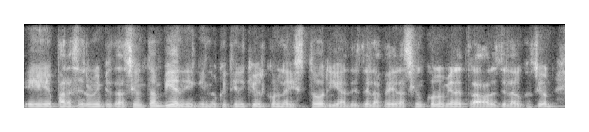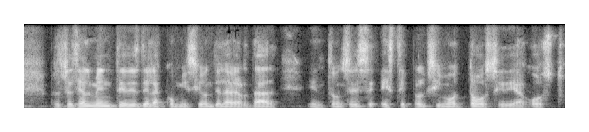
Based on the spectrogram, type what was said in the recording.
eh, para hacer una invitación también en, lo que tiene que ver con la historia desde la Federación Colombiana de Trabajadores de la Educación, pero especialmente desde la Comisión de la Verdad, entonces este próximo 12 de agosto.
